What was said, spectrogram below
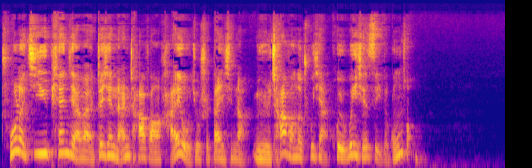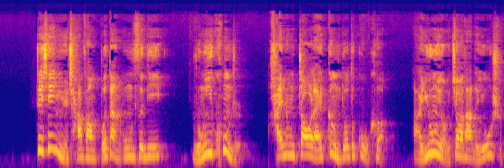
除了基于偏见外，这些男茶房还有就是担心呢，女茶房的出现会威胁自己的工作。这些女茶房不但工资低、容易控制，还能招来更多的顾客啊，拥有较大的优势。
